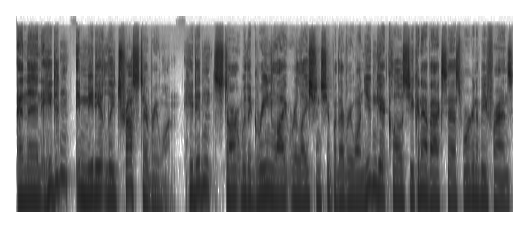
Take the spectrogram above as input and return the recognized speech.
And then he didn't immediately trust everyone. He didn't start with a green light relationship with everyone. You can get close, you can have access, we're going to be friends.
